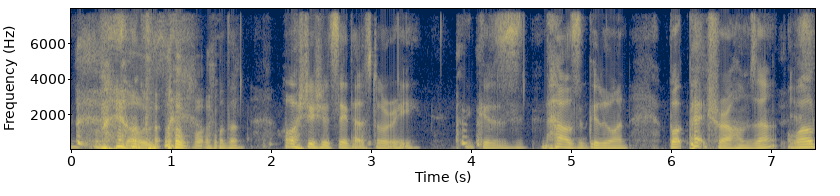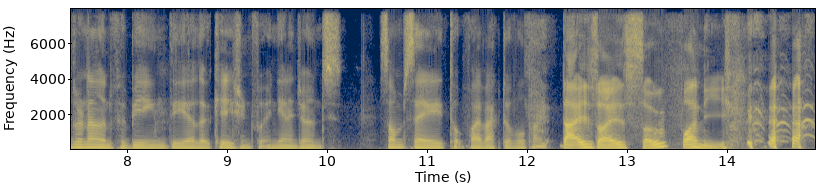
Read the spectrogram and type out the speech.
That hold, was on, so fun. hold on. Horseshoe should say that story because that was a good one. But Petra, Hamza, world renowned for being the uh, location for Indiana Jones. Some say top five actor of all time. That is why it's so funny.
